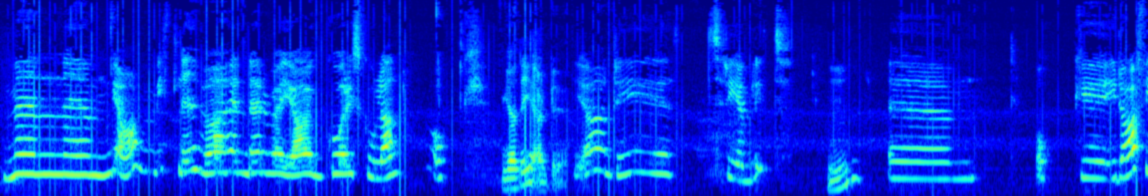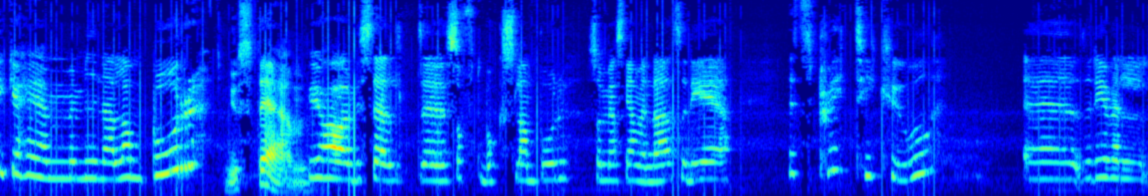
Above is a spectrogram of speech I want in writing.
Men ehm, ja, mitt liv, vad händer? Jag går i skolan och ja det gör du. ja, det är trevligt. Mm. Ehm, och eh, idag fick jag hem mina lampor. Just det. Vi har beställt eh, softbox-lampor som jag ska använda. Så det är... It's pretty cool. Eh, så det är väl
